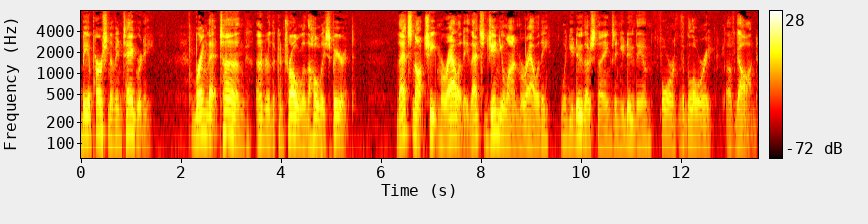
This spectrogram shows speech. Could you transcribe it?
Be a person of integrity. Bring that tongue under the control of the Holy Spirit. That's not cheap morality. That's genuine morality when you do those things and you do them for the glory of God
